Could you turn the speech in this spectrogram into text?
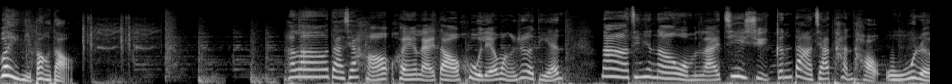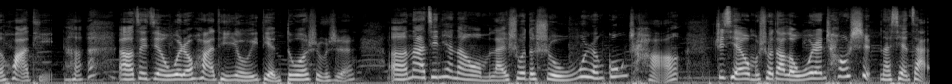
为你报道。Hello，大家好，欢迎来到互联网热点。那今天呢，我们来继续跟大家探讨无人话题。啊，最近无人话题有一点多，是不是？呃，那今天呢，我们来说的是无人工厂。之前我们说到了无人超市，那现在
